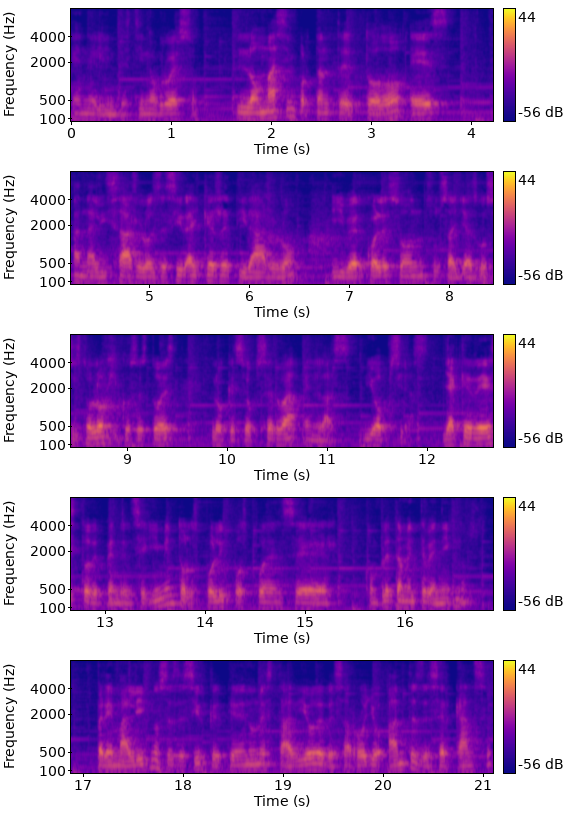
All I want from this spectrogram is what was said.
en el intestino grueso. Lo más importante de todo es analizarlo, es decir, hay que retirarlo y ver cuáles son sus hallazgos histológicos, esto es lo que se observa en las biopsias, ya que de esto depende el seguimiento. Los pólipos pueden ser completamente benignos, premalignos, es decir, que tienen un estadio de desarrollo antes de ser cáncer,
